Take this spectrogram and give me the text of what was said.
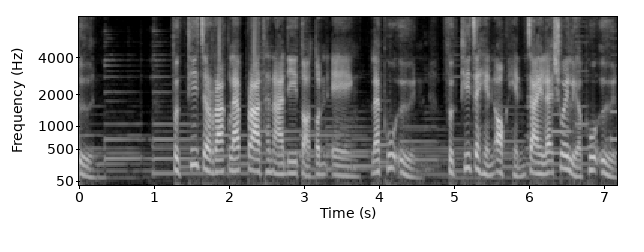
อื่น ฝึกที่จะรักและปรารถนาดีต่อตนเองและผู้อื่น ฝึกที่จะเห็นออกเห็นใจและช่วยเหลือผู้อื่น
